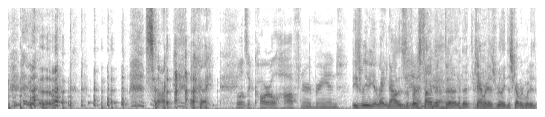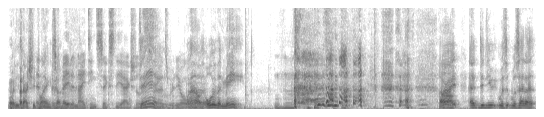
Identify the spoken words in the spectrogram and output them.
Sorry. All right. Well, it's a Karl Höfner brand. He's reading it right now. This is the Yeah. first time Yeah. that uh, that Cameron has really discovered what is what he's actually And playing. It was so made in 1960, actually. so Dang. it's pretty old. Wow, older than me. hmm All right. And did you was it was that a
